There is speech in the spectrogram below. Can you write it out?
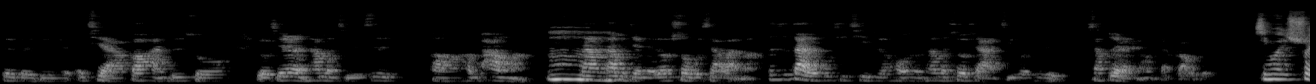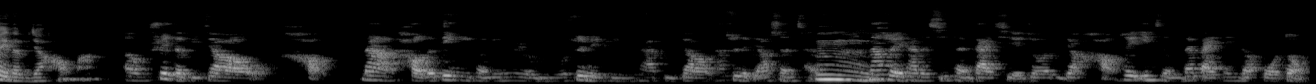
对对对对，而且啊，包含就是说，有些人他们其实是呃很胖嘛，嗯那他们减肥都瘦不下来嘛，但是戴了呼吸器之后呢，他们瘦下来机会是相对来讲会比较高的。是因为睡得比较好吗？嗯，睡得比较好。那好的定义可能就是我们比如睡眠品质，它比较它睡得比较深沉，嗯那所以它的新陈代谢就会比较好。所以因此我们在白天的活动，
